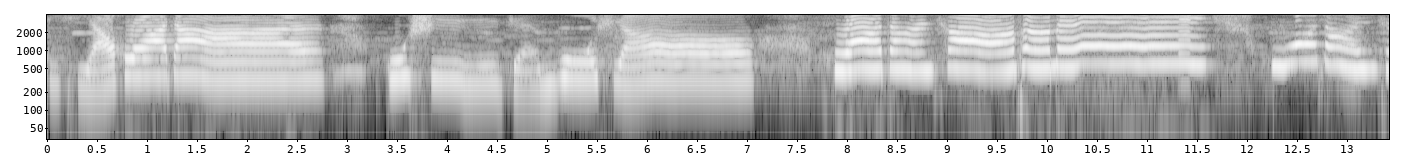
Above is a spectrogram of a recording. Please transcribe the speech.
的小花旦，故事真不少。花旦唱得美，花旦长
